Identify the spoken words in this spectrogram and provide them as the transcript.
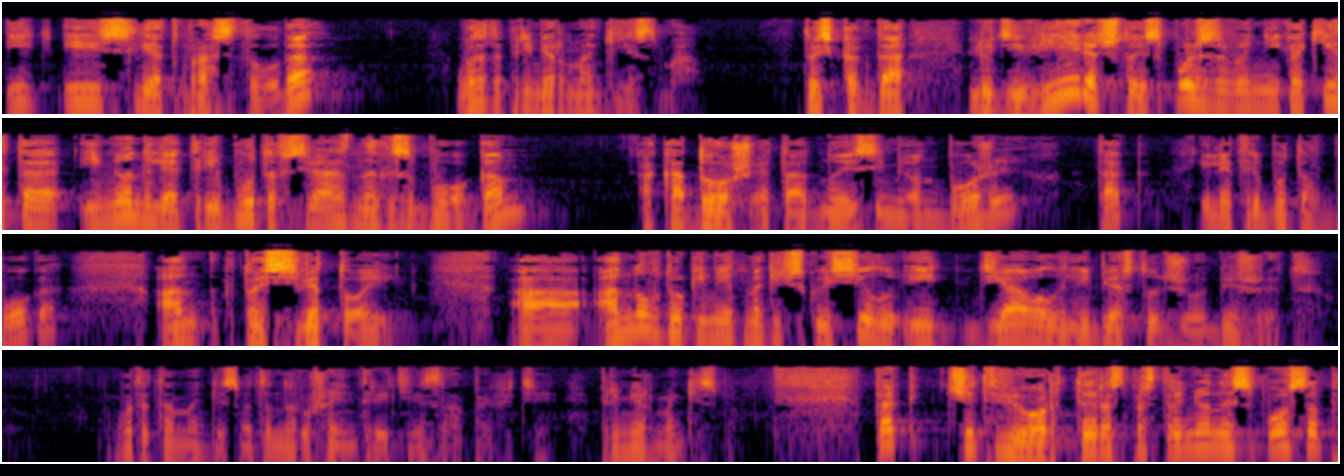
и, и след простыл, да? Вот это пример магизма. То есть, когда люди верят, что использование каких-то имен или атрибутов, связанных с Богом, а Кадош – это одно из имен Божьих, так? Или атрибутов Бога, а, то есть святой, а, оно вдруг имеет магическую силу, и дьявол или бес тут же убежит. Вот это магизм, это нарушение третьей заповеди. Пример магизма. Так, четвертый распространенный способ.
